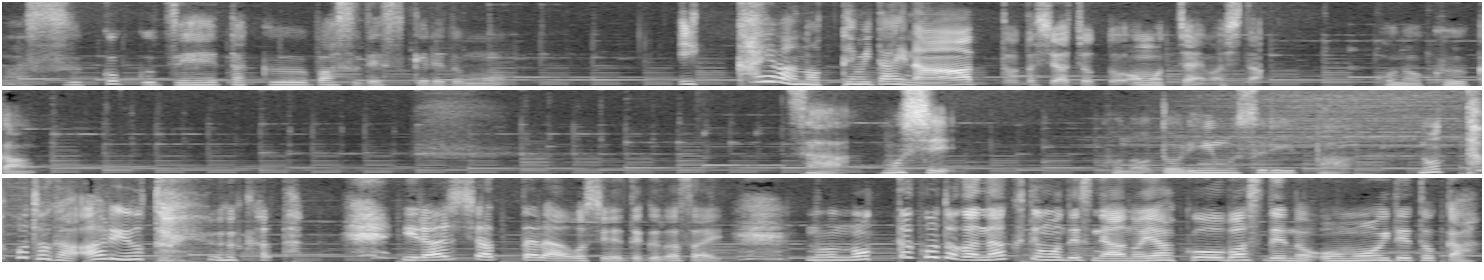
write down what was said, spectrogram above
まあ、すっごく贅沢バスですけれども、一回は乗ってみたいなって私はちょっと思っちゃいました。この空間。さあ、もしこのドリームスリーパー乗ったことがあるよという方 いらっしゃったら教えてください。の乗ったことがなくてもですねあの夜行バスでの思い出とか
